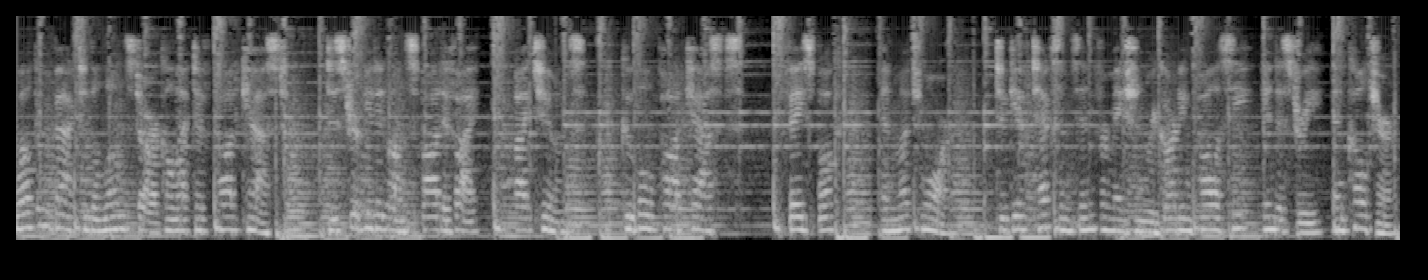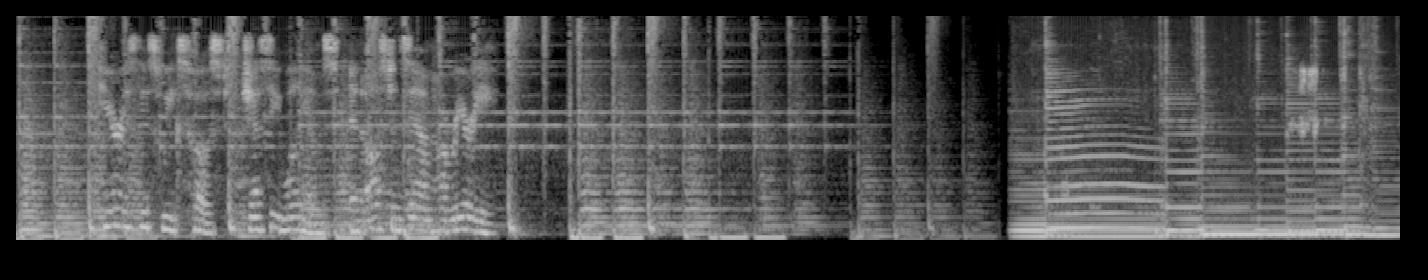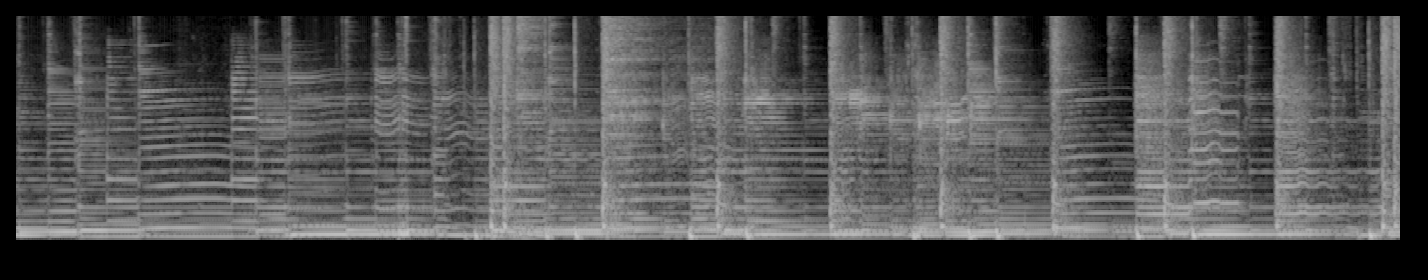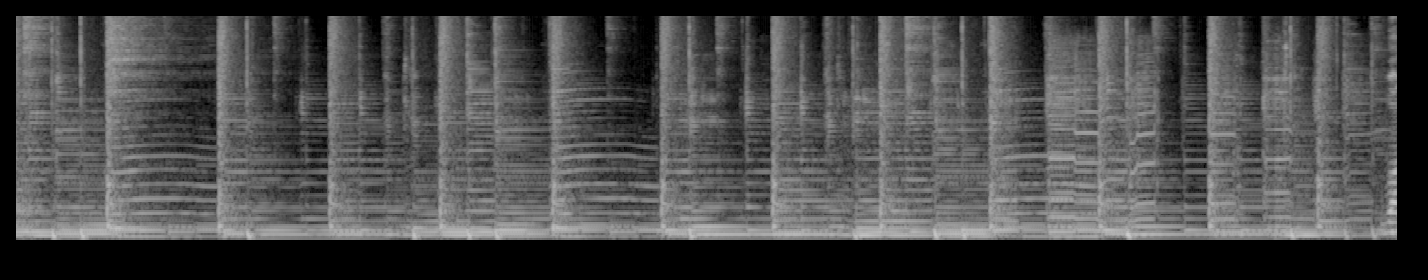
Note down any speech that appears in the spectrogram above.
Welcome back to the Lone Star Collective podcast, distributed on Spotify, iTunes, Google Podcasts, Facebook, and much more, to give Texans information regarding policy, industry, and culture. Here is this week's host, Jesse Williams and Austin Zamhariri.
